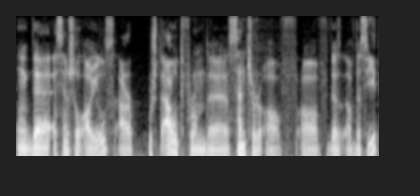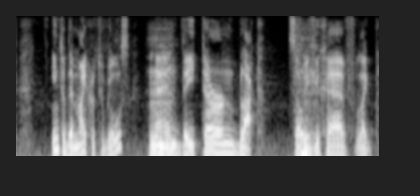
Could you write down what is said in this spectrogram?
mm, the essential oils are pushed out from the center of of the of the seed into the microtubules, and they turn black. So if you have like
